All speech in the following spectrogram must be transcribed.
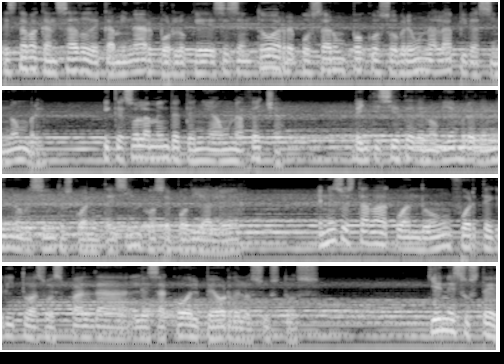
Estaba cansado de caminar, por lo que se sentó a reposar un poco sobre una lápida sin nombre y que solamente tenía una fecha. 27 de noviembre de 1945 se podía leer. En eso estaba cuando un fuerte grito a su espalda le sacó el peor de los sustos. ¿Quién es usted?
